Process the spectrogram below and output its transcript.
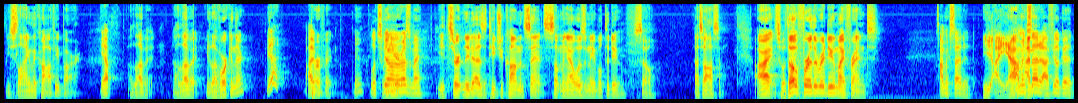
You slang the coffee bar. Yep. I love it. I love it. You love working there. Yeah. I, Perfect. Yeah. Looks Well, good on a resume. It certainly does. It teaches you common sense, something I wasn't able to do. So, that's awesome. All right. So, without further ado, my friend. I'm excited. Yeah, yeah. I'm excited. i feel good.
